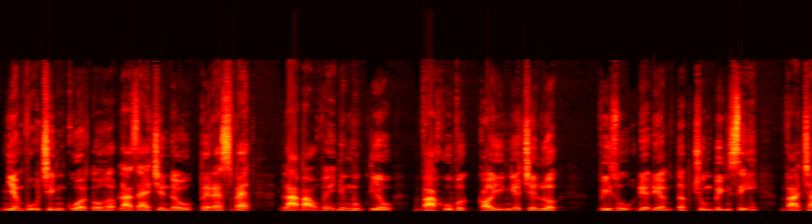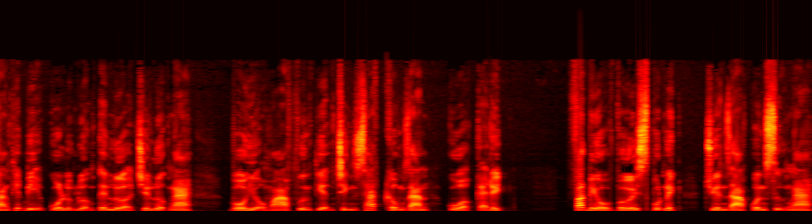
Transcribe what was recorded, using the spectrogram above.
Nhiệm vụ chính của tổ hợp laser chiến đấu Peresvet là bảo vệ những mục tiêu và khu vực có ý nghĩa chiến lược, ví dụ địa điểm tập trung binh sĩ và trang thiết bị của lực lượng tên lửa chiến lược Nga, vô hiệu hóa phương tiện trinh sát không gian của kẻ địch. Phát biểu với Sputnik, chuyên gia quân sự Nga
